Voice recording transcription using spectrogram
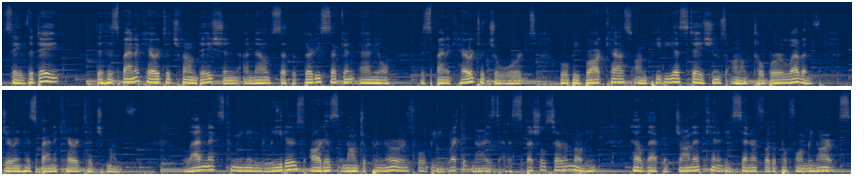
Save the date. The Hispanic Heritage Foundation announced that the 32nd annual Hispanic Heritage Awards will be broadcast on PBS stations on October 11th during Hispanic Heritage Month. Latinx community leaders, artists, and entrepreneurs will be recognized at a special ceremony held at the John F. Kennedy Center for the Performing Arts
